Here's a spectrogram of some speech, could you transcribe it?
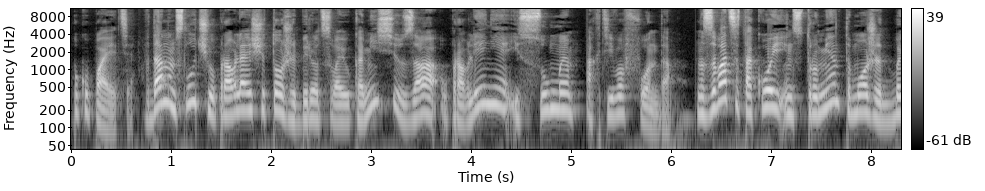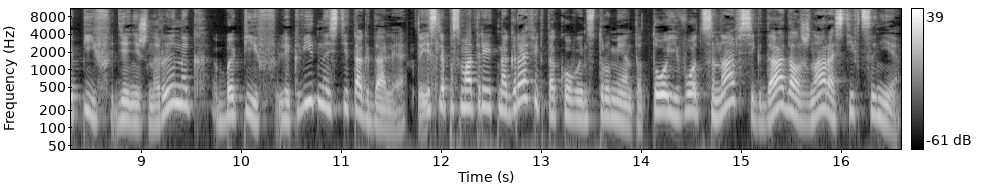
покупаете. В данном случае управляющий тоже берет свою комиссию за управление из суммы активов фонда. Называться такой инструмент может BPIF – денежный рынок, BPIF – ликвидность и так далее. То если посмотреть на график такого инструмента, то его цена всегда должна расти в цене.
